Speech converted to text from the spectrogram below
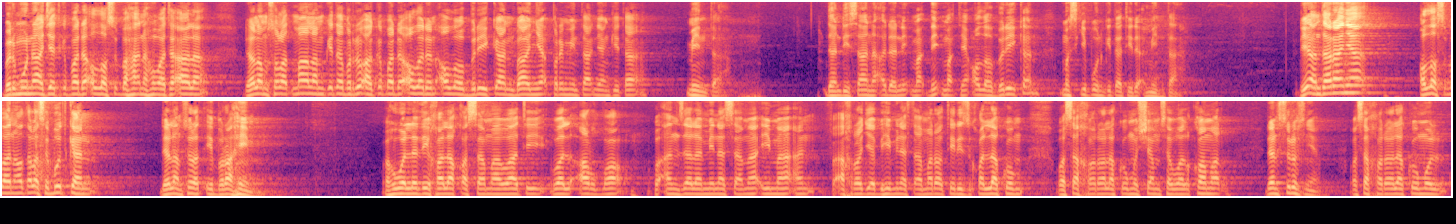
bermunajat kepada Allah Subhanahu wa taala dalam solat malam kita berdoa kepada Allah dan Allah berikan banyak permintaan yang kita minta. Dan di sana ada nikmat-nikmat yang Allah berikan meskipun kita tidak minta. Di antaranya Allah Subhanahu wa taala sebutkan dalam surat Ibrahim. Wa huwa alladhi khalaqa samawati wal arda wa anzala minas sama'i ma'an fa akhraja bihi minas thamarati rizqan lakum wa sakhkhara lakum asy-syamsa wal qamar dan seterusnya. Wa sakhkhara lakumul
